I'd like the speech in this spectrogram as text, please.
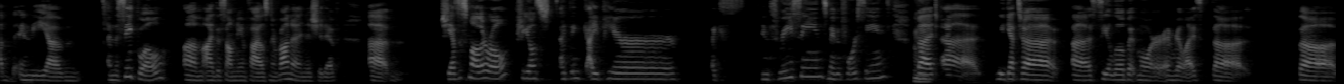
uh, in the um, in the sequel, um, I the Somnium Files Nirvana Initiative, um, she has a smaller role. She goes, I think I appear like in three scenes, maybe four scenes, Mhm. but uh, we get to uh, see a little bit more and realize the the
